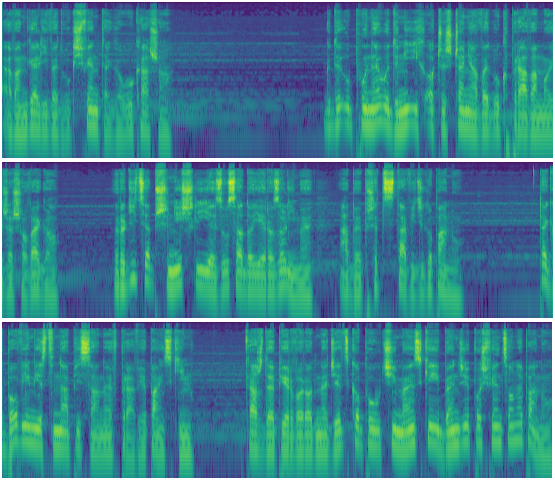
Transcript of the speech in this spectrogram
Ewangelii według świętego Łukasza. Gdy upłynęły dni ich oczyszczenia według prawa mojżeszowego, rodzice przynieśli Jezusa do Jerozolimy, aby przedstawić go Panu. Tak bowiem jest napisane w prawie pańskim. Każde pierworodne dziecko płci męskiej będzie poświęcone Panu.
